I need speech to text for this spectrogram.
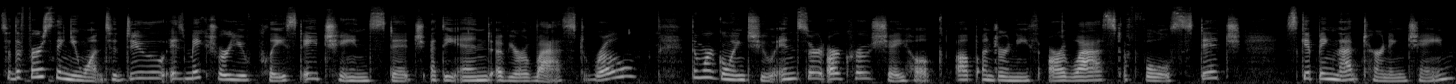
So the first thing you want to do is make sure you've placed a chain stitch at the end of your last row. Then we're going to insert our crochet hook up underneath our last full stitch skipping that turning chain.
